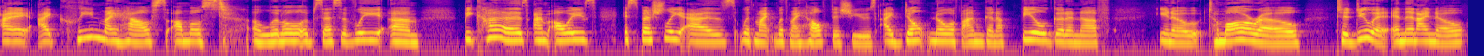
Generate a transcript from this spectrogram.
I I clean my house almost a little obsessively. Um, because I'm always especially as with my with my health issues, I don't know if I'm to feel good enough, you know, tomorrow to do it. And then I know,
